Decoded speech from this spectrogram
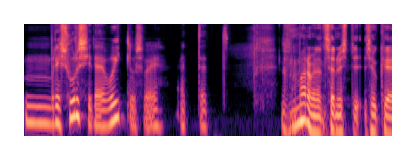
mm, ressursside võitlus või et, et noh, ma arvan, et see on vist sihuke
